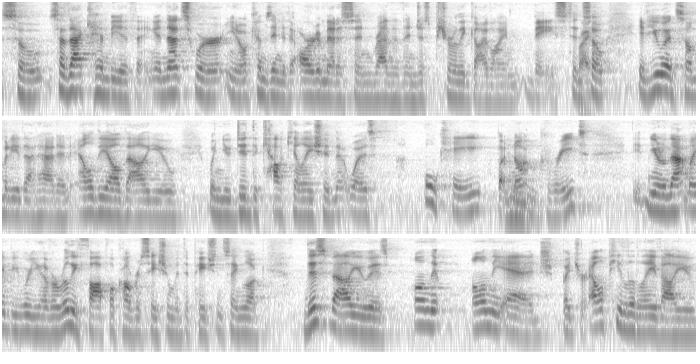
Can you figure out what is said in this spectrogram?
So, so that can be a thing, and that's where you know it comes into the art of medicine rather than just purely guideline based. And Right. so, if you had somebody that had an LDL value when you did the calculation that was okay but mm-hmm. not great, you know that might be where you have a really thoughtful conversation with the patient, saying, "Look, this value is on the on the edge, but your LP little a value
